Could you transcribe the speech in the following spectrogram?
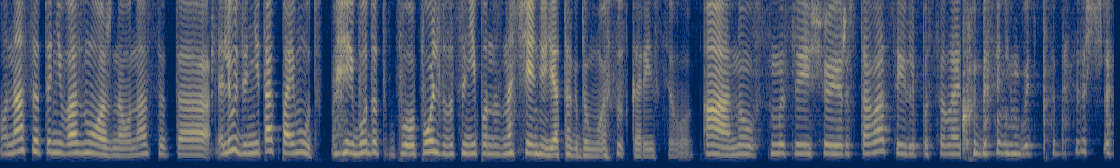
у нас это невозможно. У нас это... Люди не так поймут и будут пользоваться не по назначению, я так думаю, скорее всего. А, ну, в смысле еще и расставаться или посылать куда-нибудь подальше?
